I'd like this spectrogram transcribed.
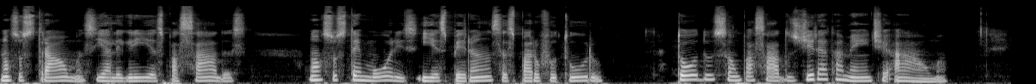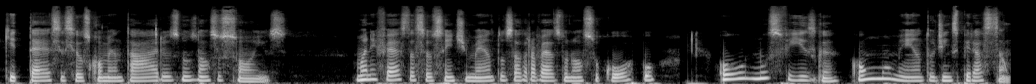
nossos traumas e alegrias passadas, nossos temores e esperanças para o futuro, todos são passados diretamente à alma, que tece seus comentários nos nossos sonhos, manifesta seus sentimentos através do nosso corpo ou nos fisga com um momento de inspiração.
